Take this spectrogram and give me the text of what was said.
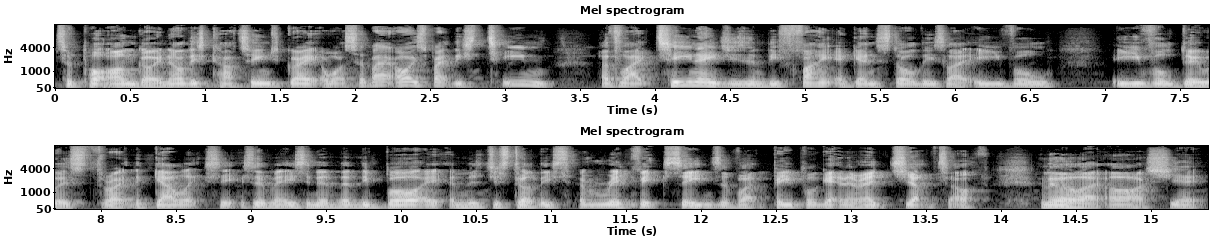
to put on going, oh, this cartoon's great. What's about? Oh, it's about this team of like teenagers and they fight against all these like evil evil doers throughout the galaxy. It's amazing. And then they bought it and there's just all these horrific scenes of like people getting their head chopped off. And they were like, oh shit.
